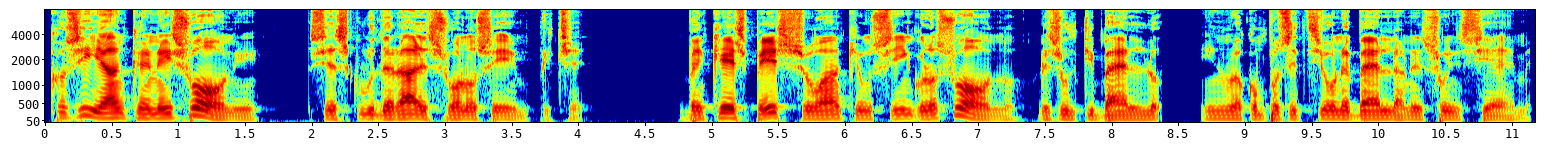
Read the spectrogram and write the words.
Così anche nei suoni si escluderà il suono semplice, benché spesso anche un singolo suono risulti bello in una composizione bella nel suo insieme.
